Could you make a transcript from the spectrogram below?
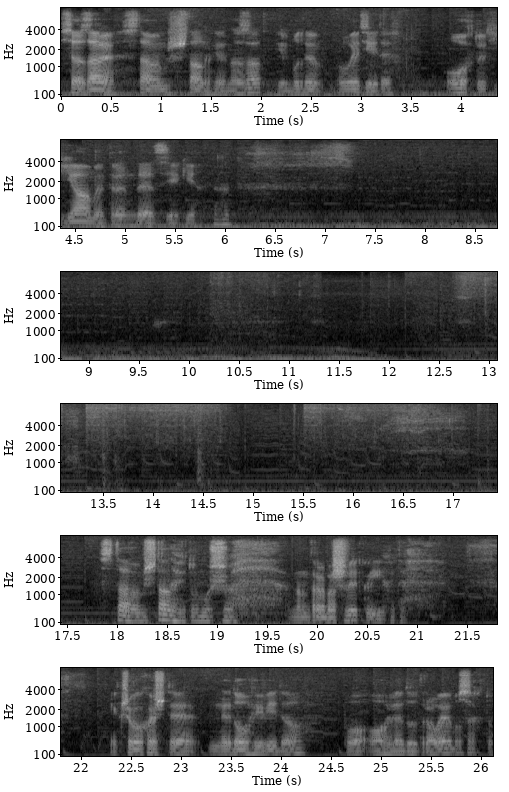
Все, зараз ставимо штанги назад і будемо летіти. Ох, тут ями, трендець які. Ставимо штанги, тому що нам треба швидко їхати. Якщо ви хочете недовге відео по огляду тролейбусах, то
